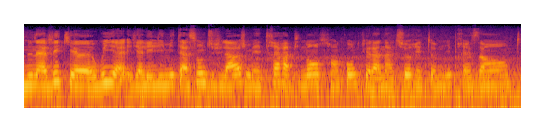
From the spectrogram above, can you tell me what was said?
Nunavik, euh, oui, il y a les limitations du village, mais très rapidement, on se rend compte que la nature est omniprésente.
